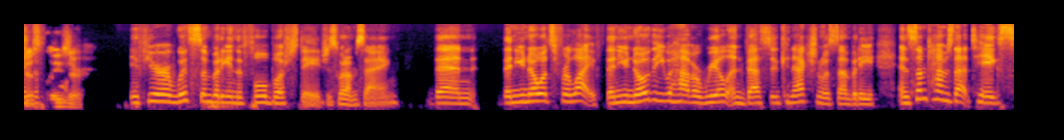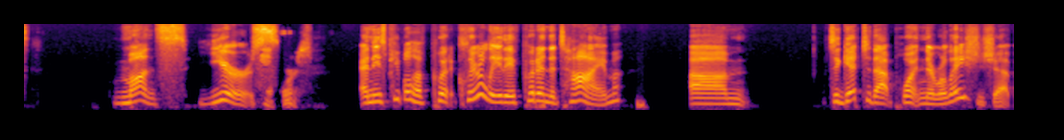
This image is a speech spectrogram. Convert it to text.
just laser. if you're with somebody in the full bush stage is what i'm saying then then you know it's for life. Then you know that you have a real invested connection with somebody. And sometimes that takes months years. Yeah, of course. And these people have put clearly they've put in the time um to get to that point in their relationship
